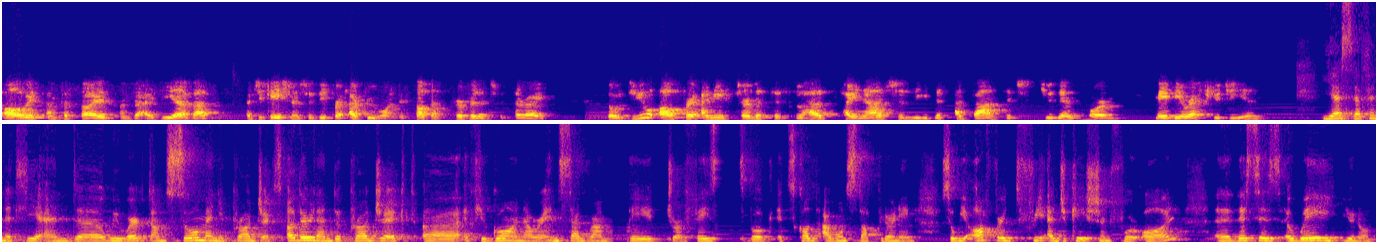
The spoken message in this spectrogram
always emphasized on the idea that education should be for everyone. It's not a privilege it's a right. So do you offer any services to help financially disadvantaged students or maybe refugees Yes, definitely. And uh, we worked on so many projects. Other than the project, uh, if you go on our Instagram page or Facebook, Facebook. It's called I Won't Stop Learning. So we offered free education for all. Uh, this is a way, you know,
